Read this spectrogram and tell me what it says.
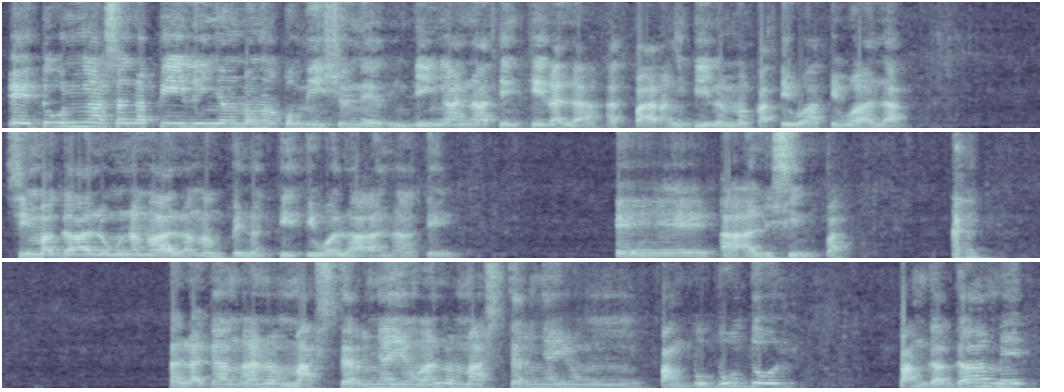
Eh doon nga sa napili niyang mga commissioner, hindi nga natin kilala at parang hindi naman katiwa-tiwala. Si Magalong na nga lang ang pinagtitiwalaan natin. Eh, aalisin pa. Talagang ano, master niya yung ano, master niya yung pangbubudol, panggagamit.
